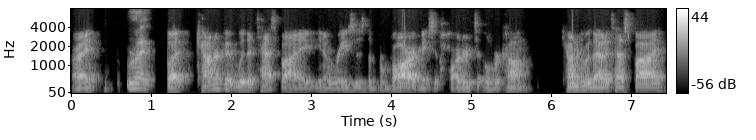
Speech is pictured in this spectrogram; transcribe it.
right? Right. But counterfeit with a test buy, you know, raises the bar. It makes it harder to overcome. Counterfeit without a test buy,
